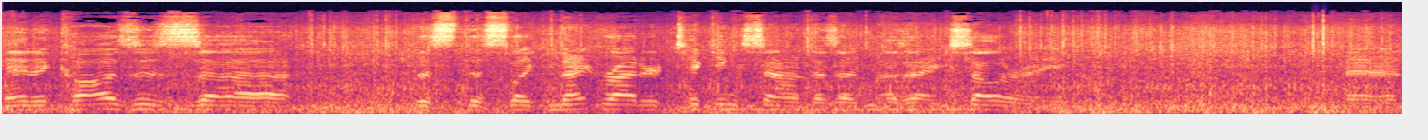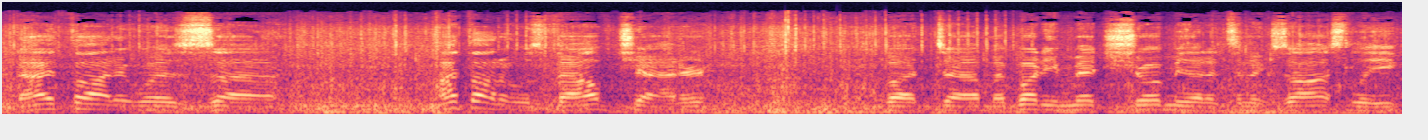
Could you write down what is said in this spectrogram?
and it causes uh, this this like Knight Rider ticking sound as I as I accelerate. And I thought it was uh, I thought it was valve chatter, but uh, my buddy Mitch showed me that it's an exhaust leak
